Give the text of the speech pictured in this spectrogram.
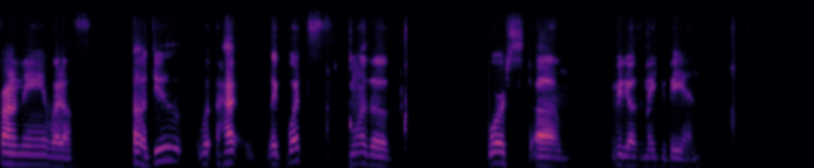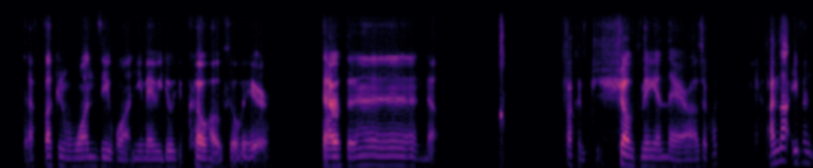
front of me. What else? Oh, do you, what, how, like, what's one of the worst, um, videos made you be in? That fucking onesie one you made me do with your co-host over here. That was the, uh, no. Fucking shoved me in there. I was like, what? I'm not even.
